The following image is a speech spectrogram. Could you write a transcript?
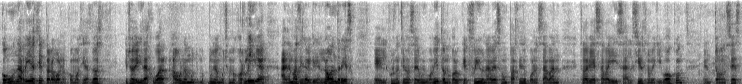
con una riesgo, pero bueno, como decías dos, hecho de ir a jugar a una, una, mucho mejor liga, además de ir a vivir en Londres, el fútbol tiene un muy bonito, me acuerdo que fui una vez a un partido cuando estaban, todavía estaba ahí Salcido, si no me equivoco, entonces,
